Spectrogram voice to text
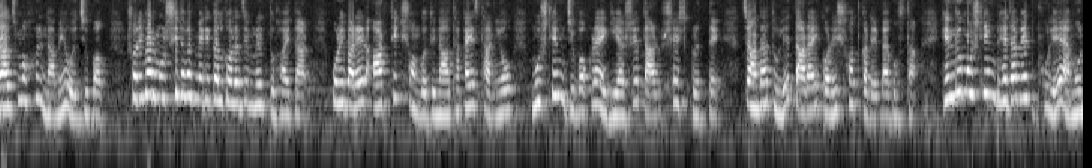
রাজমহল নামে ওই যুবক। শনিবার মুর্শিদাবাদ মেডিকেল কলেজে মৃত্যু হয় তার। পরিবারের আর্থিক সঙ্গতি না থাকায় স্থানীয় মুসলিম যুবকরা এগিয়ে আসে তার শেষকৃত্যে চাঁদা তুলে তারাই করে সৎকারের ব্যবস্থা। হিন্দু মুসলিম ভেদাভেদ ভুলে এমন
